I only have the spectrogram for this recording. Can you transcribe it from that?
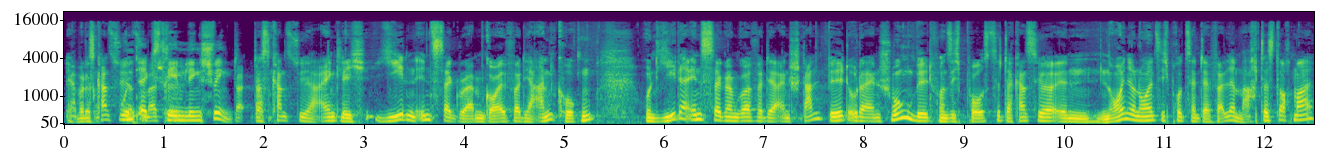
Ja, aber das kannst du und ja extrem Beispiel, links schwingt. Da- Das kannst du ja eigentlich jeden Instagram-Golfer dir angucken. Und jeder Instagram-Golfer, der ein Standbild oder ein Schwungbild von sich postet, da kannst du ja in 99 Prozent der Fälle, mach das doch mal,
